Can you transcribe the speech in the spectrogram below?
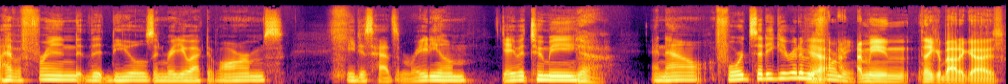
I have a friend that deals in radioactive arms. He just had some radium, gave it to me, Yeah. And now Ford said he'd get rid of Yeah. it for me. I mean, think about it, guys.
